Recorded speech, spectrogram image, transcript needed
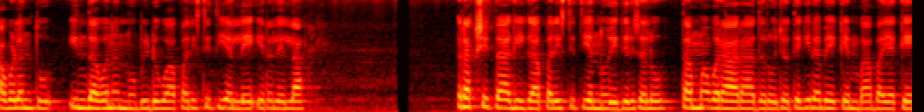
ಅವಳಂತೂ ಇಂದವನನ್ನು ಬಿಡುವ ಪರಿಸ್ಥಿತಿಯಲ್ಲೇ ಇರಲಿಲ್ಲ. ರಕ್ಷಿತಾಗೀಗ ಪರಿಸ್ಥಿತಿಯನ್ನು ಎದುರಿಸಲು ತಮ್ಮವರಾರಾದರೂ ಜೊತೆಗಿರಬೇಕೆಂಬ ಬಯಕೆ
